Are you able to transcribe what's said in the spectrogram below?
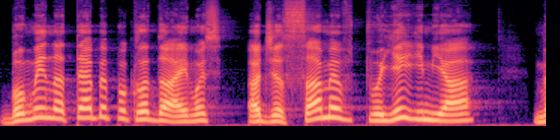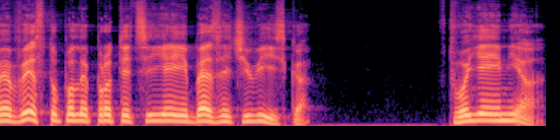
бо ми на Тебе покладаємось, адже саме в Твоє ім'я ми виступили проти цієї безлічі війська. В Твоє ім'я.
